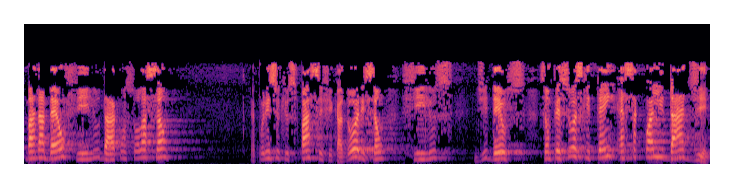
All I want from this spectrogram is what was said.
Barnabé é o filho da consolação. É por isso que os pacificadores são filhos de Deus. São pessoas que têm essa qualidade.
